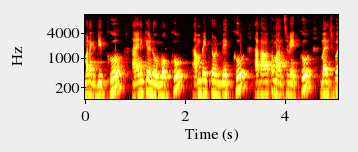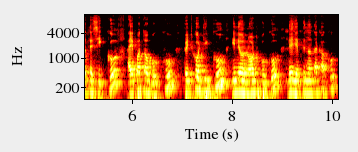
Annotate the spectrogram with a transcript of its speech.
మనకి దిక్కు. ఆయనకే నువ్వు మొక్కు. అమ్మ పెట్టినోడు మెక్కు. ఆ తర్వాత మంచం ఎక్కు. మర్చిపోతే సిక్కు. అయిపోతావు బుక్కు. పెట్టుకో టిక్కు. ఇన్ని నోట్ బుక్కు. నేను చెప్పిందంతా కక్కు.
